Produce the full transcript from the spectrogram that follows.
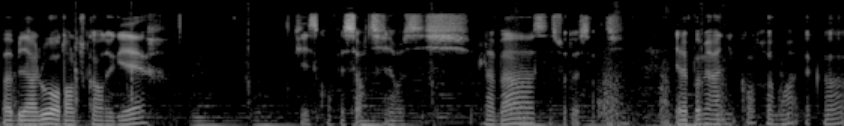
Pas bien lourd dans le score de guerre. Qu'est-ce qu'on fait sortir aussi? Là-bas, ça soit doit sortir. Il y a la Poméranie contre moi, d'accord.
